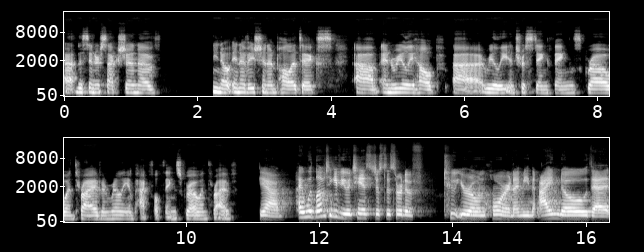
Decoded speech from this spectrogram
at this intersection of you know innovation and politics um, and really help uh, really interesting things grow and thrive and really impactful things grow and thrive. Yeah. I would love to give you a chance just to sort of toot your own horn. I mean, I know that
